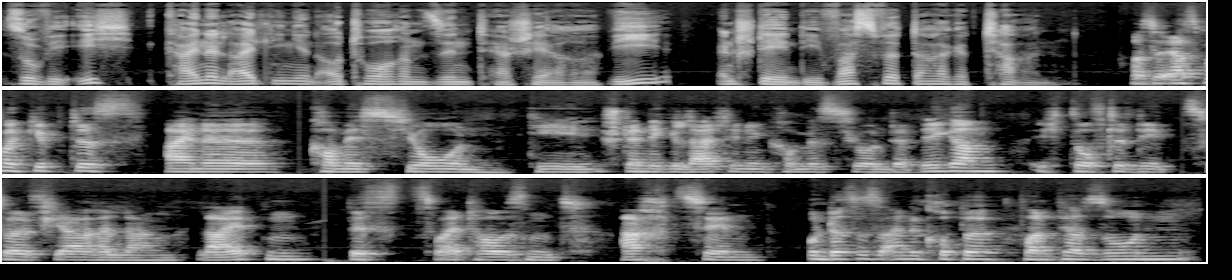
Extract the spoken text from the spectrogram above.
so wie ich keine Leitlinienautoren sind, Herr Scherer, wie entstehen die? Was wird da getan? Also erstmal gibt es eine Kommission, die Ständige Leitlinienkommission der BEGAM. Ich durfte die zwölf Jahre lang leiten bis 2018 und das ist eine Gruppe von Personen,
